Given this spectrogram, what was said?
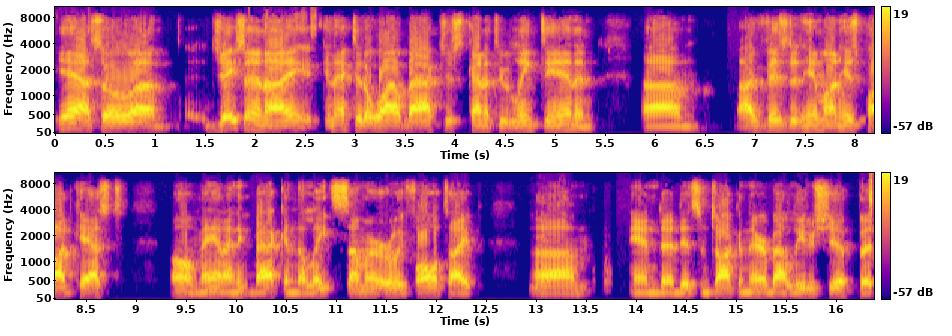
Yeah, so um, Jason and I connected a while back, just kind of through LinkedIn, and um, I visited him on his podcast. Oh man, I think back in the late summer, early fall type, um, and uh, did some talking there about leadership. But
